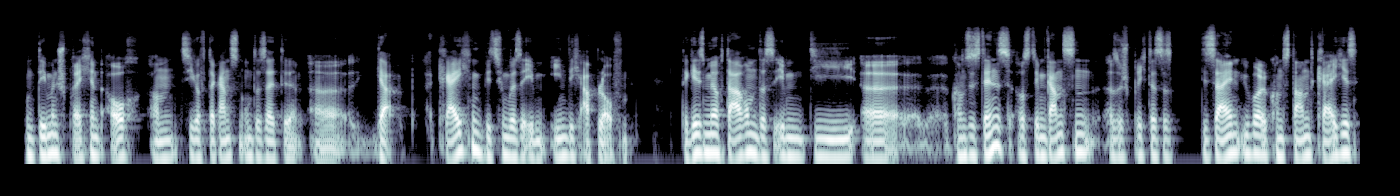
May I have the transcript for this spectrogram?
und dementsprechend auch ähm, sich auf der ganzen Unterseite äh, ja, gleichen bzw. eben ähnlich ablaufen. Da geht es mir auch darum, dass eben die äh, Konsistenz aus dem Ganzen, also sprich, dass das Design überall konstant gleich ist,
